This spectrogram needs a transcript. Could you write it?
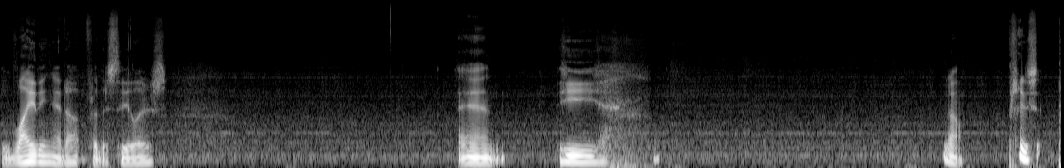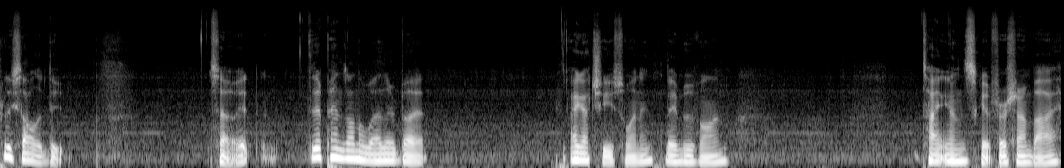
lighting it up for the Steelers. and he, no, pretty pretty solid dude. So it, it depends on the weather, but I got Chiefs winning. They move on. Titans get first round bye.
